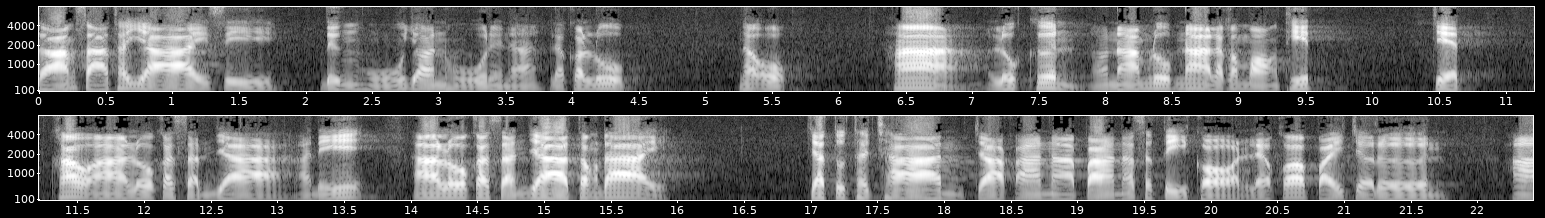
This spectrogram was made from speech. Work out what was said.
สามสาธยายสี่ดึงหูย้อนหูเนี่ยนะ แล้วก็รูปหน้าอกห้าลุกขึ้น เอาน้ำรูปหน้าแล้วก็มองทิศเจ็ดเข้าอาโลกสัญญา อันนี้ อาโลกสัญญาต้องได้จตุทชาญจากอาณาปานสติก่อน แล้วก็ไปเจริญอา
